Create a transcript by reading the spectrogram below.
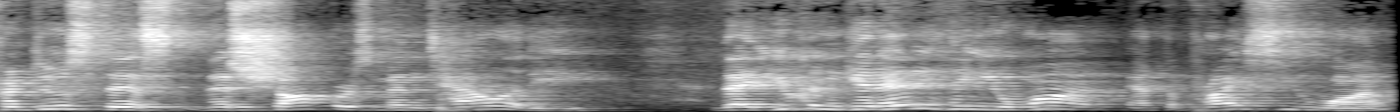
produce this, this shopper's mentality that you can get anything you want at the price you want.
